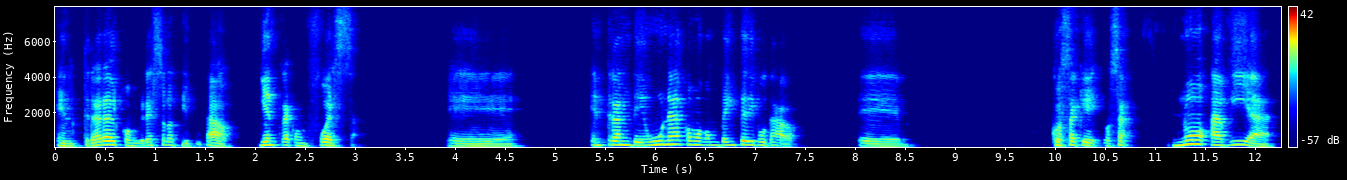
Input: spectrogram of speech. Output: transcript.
entrar al Congreso de los Diputados y entra con fuerza. Eh, entran de una como con 20 diputados. Eh, cosa que, o sea, no había,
